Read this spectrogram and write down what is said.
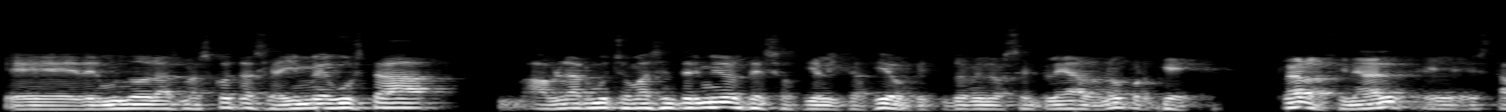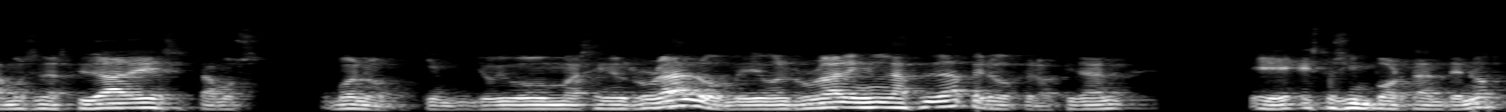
del mundo de las mascotas y a mí me gusta hablar mucho más en términos de socialización, que tú también lo has empleado, ¿no? Porque, claro, al final eh, estamos en las ciudades, estamos, bueno, yo vivo más en el rural o medio en el rural en la ciudad, pero, pero al final eh, esto es importante, ¿no?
